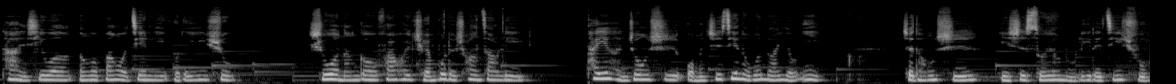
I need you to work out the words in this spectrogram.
他很希望能够帮我建立我的艺术，使我能够发挥全部的创造力。他也很重视我们之间的温暖友谊，这同时也是所有努力的基础。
